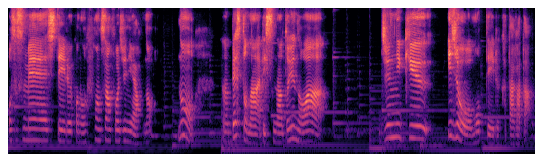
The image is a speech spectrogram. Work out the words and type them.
おすすめしているこのフォンサンフォージュニアののベストなリスナーというのは、準2級以上を持っている方々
